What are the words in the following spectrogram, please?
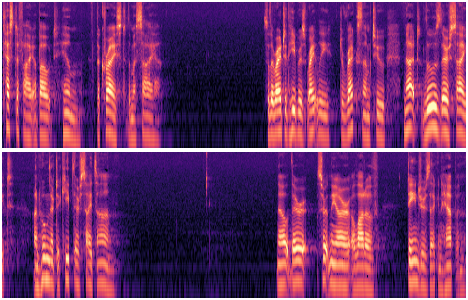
testify about him, the Christ, the Messiah. So the writer to the Hebrews rightly directs them to not lose their sight on whom they're to keep their sights on. Now, there certainly are a lot of dangers that can happen.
